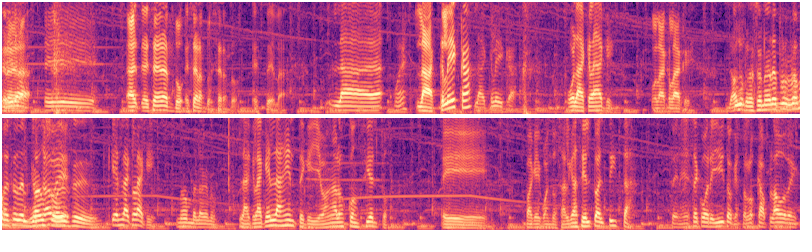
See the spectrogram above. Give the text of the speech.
Mira, Mira, eh, Ah, ese eran dos, ese eran dos, ese eran dos. Este, la, la, ¿cómo es? la cleca la cleca. O la claque. o la claque. Diablo, pero ese no era el programa ese del ¿Tú ganso ese. ¿Qué es la claque? No, en verdad que no. La claque es la gente que llevan a los conciertos eh, para que cuando salga cierto artista, tener ese corillito que son los que aplauden.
